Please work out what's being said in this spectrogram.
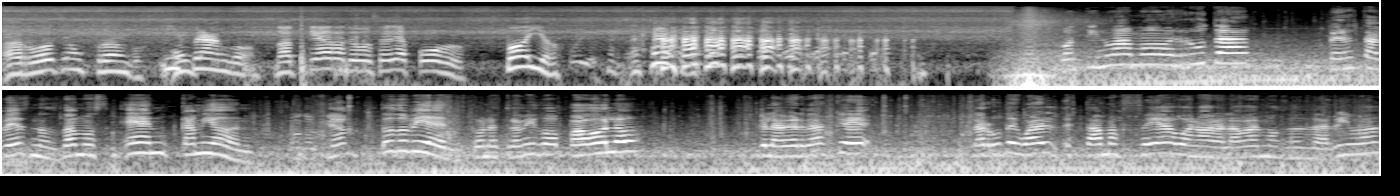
Arroz e um frango. e Um- frango. Na terra de vocês é porro. Pollo. Continuamos ruta, pero esta vez nos vamos en camión. Tudo bem? Todo bien con nuestro amigo Paolo, que la verdad es que la ruta igual está más fea. Bueno, ahora la vemos desde arriba.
